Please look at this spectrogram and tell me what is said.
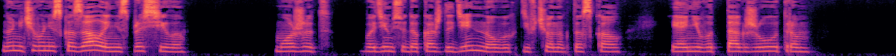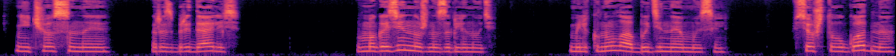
Но ничего не сказала и не спросила. Может, Вадим сюда каждый день новых девчонок таскал, и они вот так же утром, нечесанные, разбредались? В магазин нужно заглянуть. Мелькнула обыденная мысль. Все что угодно,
